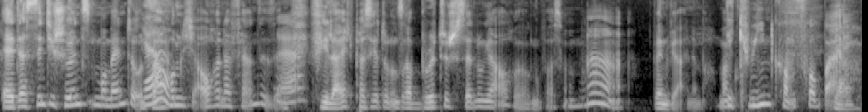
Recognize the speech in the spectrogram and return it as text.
Äh, das sind die schönsten Momente und ja. warum nicht auch in der Fernsehsendung? Ja. Vielleicht passiert in unserer British-Sendung ja auch irgendwas. Ah. Wenn wir eine machen. Mal die. Queen kommt vorbei. Ja.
